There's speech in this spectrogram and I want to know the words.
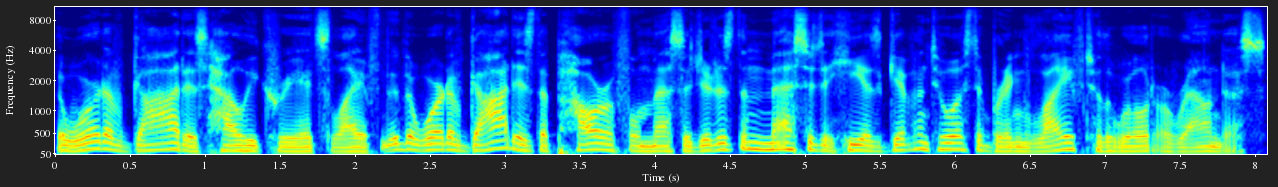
The Word of God is how He creates life. The Word of God is the powerful message. It is the message that He has given to us to bring life to the world around us.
